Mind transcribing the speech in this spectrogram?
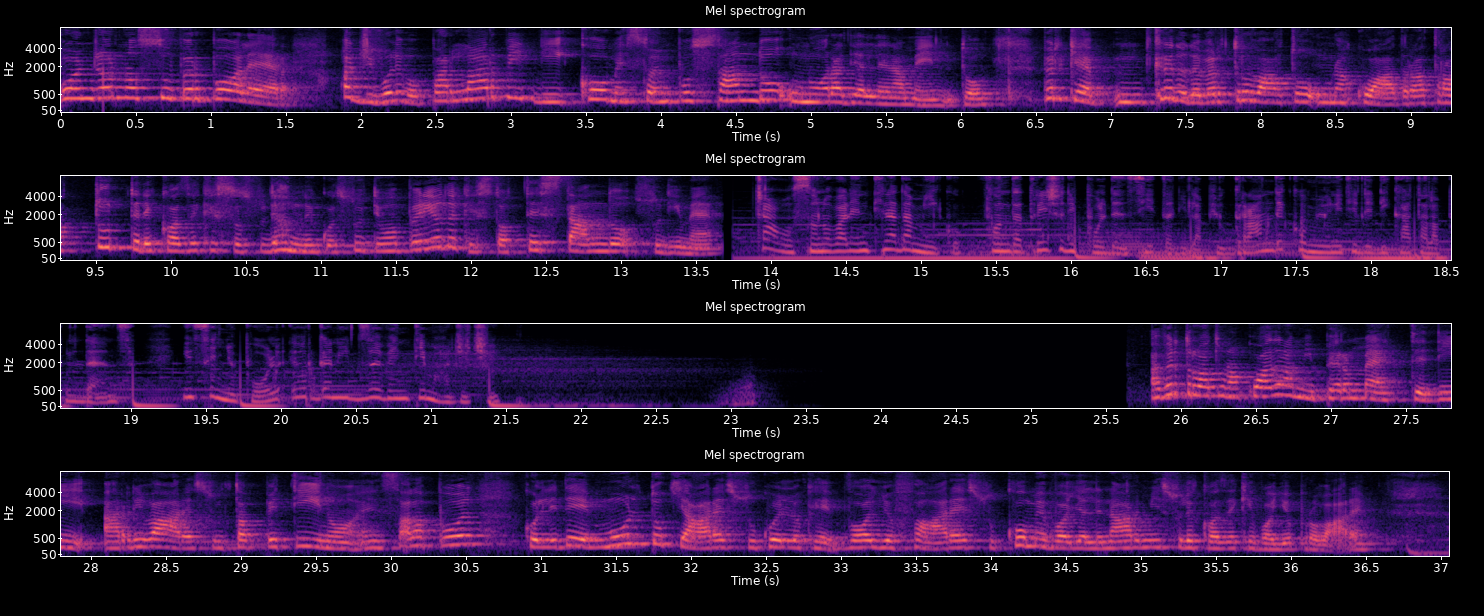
Buongiorno Super Polar! Oggi volevo parlarvi di come sto impostando un'ora di allenamento, perché mh, credo di aver trovato una quadra tra tutte le cose che sto studiando in quest'ultimo periodo e che sto testando su di me. Ciao, sono Valentina D'Amico, fondatrice di Pole Dance Italy, la più grande community dedicata alla pole dance. Insegno pole e organizzo eventi magici. Aver trovato una quadra mi permette di arrivare sul tappetino in sala pole con le idee molto chiare su quello che voglio fare, su come voglio allenarmi, sulle cose che voglio provare.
